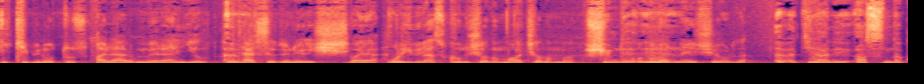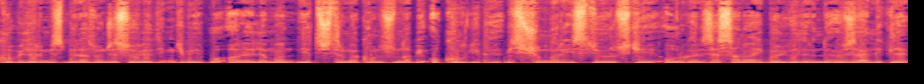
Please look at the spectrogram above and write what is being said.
2030 alarm veren yıl. Terse dönüyor iş baya. Orayı biraz konuşalım mı? Açalım mı? Şimdi Kobiler e, ne yaşıyor orada? Evet yani aslında KOBİ'lerimiz biraz önce söylediğim gibi bu ara eleman yetiştirme konusunda bir okul gibi. Biz şunları istiyoruz ki organize sanayi bölgelerinde özellikle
